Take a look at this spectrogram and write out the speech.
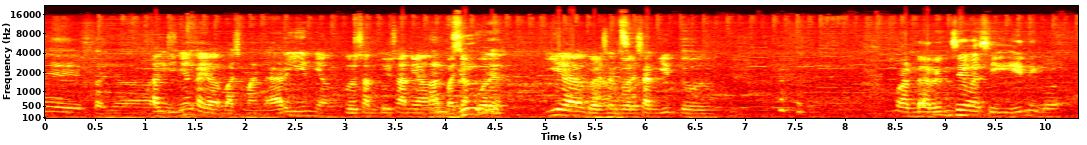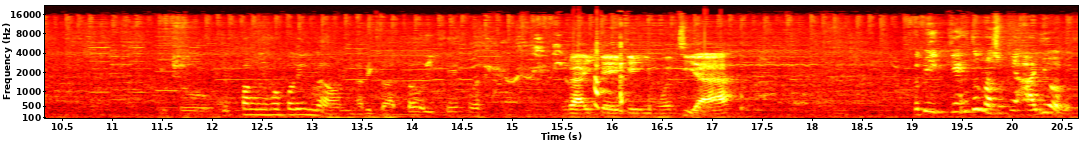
teh kayak Kanjinya kayak bahasa Mandarin yang tulisan-tulisan yang Hanzu, banyak gores. ya? Iya, goresan-goresan gitu. Mandarin sih masih ini gua. Gitu. Jepang yang paling naon arigato ike. Nggak ike ike emoji ya. Tapi ike itu maksudnya ayo loh.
